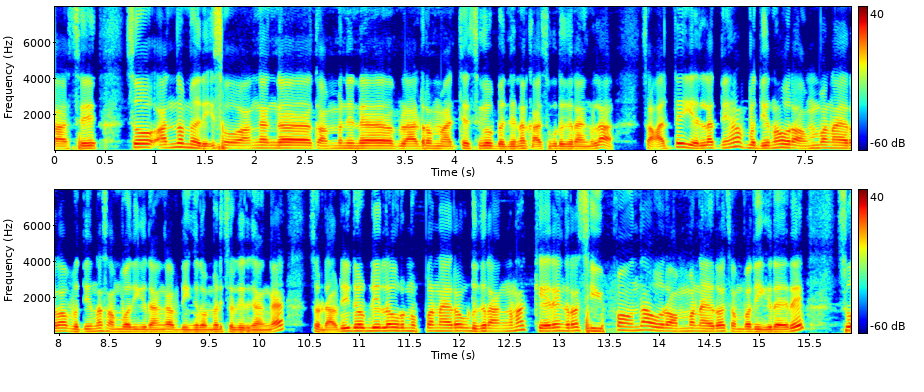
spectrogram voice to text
காசு. ஸோ அந்த மாதிரி. ஸோ அங்கங்கே கம்பெனியில் விளையாடுற மேட்சஸ்க்கு பார்த்திங்கன்னா காசு கொடுக்குறாங்களா? ஸோ அது எல்லாத்தையும் பார்த்திங்கன்னா ஒரு ஐம்பதாயிரரூவா பார்த்திங்கன்னா சம்பாதிக்கிறாங்க அப்படிங்கிற மாதிரி சொல்லியிருக்காங்க. ஸோ டபிள்யூ டபிள்யூவில் ஒரு முப்பதாயிரரூவா கொடுக்குறாங்கன்னா கேரங்கிற இப்போ வந்து அவர் ஐம்பதாயிரரூவா சம்பாதிக்கிறாரு. ஸோ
